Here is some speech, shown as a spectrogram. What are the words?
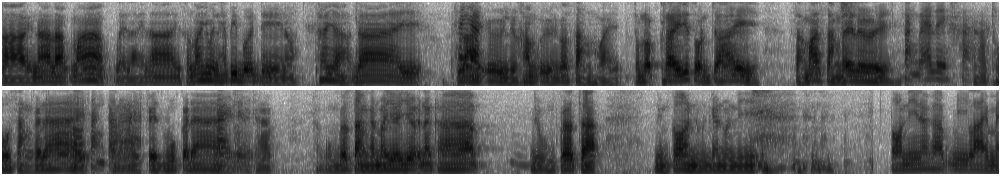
ลายน่ารักมากหลายๆลายส่วนมากจะเป็นแฮปปี้เบิร์ดเดย์เนาะถ้าอยากได้ ถ้าอยากลายอื่นหรือคำอื่นก็สั่งไว้สำหรับใครที่สนใจสามารถสั่งได้เลยสั่งได้เลยค่ะครับโทรสั่งก็ได้โทรสั่งก็ได้ใน Facebook ก็ได้ได้เลย นะครับครับผมก็สั่งกันมาเยอะ ๆนะครับ เดี๋ยวผมก็จะหนึ่งก้อนเหมือนกันวันนี้ ตอนนี้นะครับมีไลน์แม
